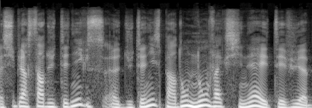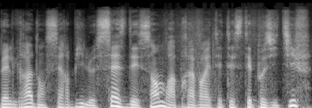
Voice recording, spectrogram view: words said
La superstar du tennis, euh, du tennis pardon, non vaccinée a été vue à Belgrade en Serbie le 16 décembre après avoir été testé positif.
